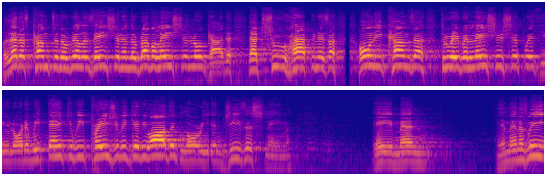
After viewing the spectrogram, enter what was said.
but let us come to the realization and the revelation, Lord God, that true happiness only comes uh, through a relationship with you, Lord. And we thank you, we praise you, we give you all the glory in Jesus' name. Amen. Amen. As we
